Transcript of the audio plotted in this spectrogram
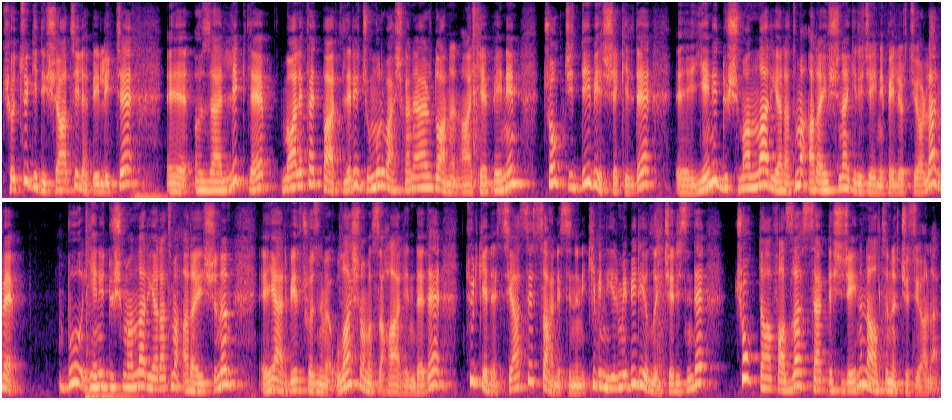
kötü gidişatıyla birlikte e, özellikle muhalefet partileri Cumhurbaşkanı Erdoğan'ın AKP'nin çok ciddi bir şekilde e, yeni düşmanlar yaratma arayışına gireceğini belirtiyorlar ve bu yeni düşmanlar yaratma arayışının eğer bir çözüme ulaşmaması halinde de Türkiye'de siyaset sahnesinin 2021 yılı içerisinde çok daha fazla sertleşeceğinin altını çiziyorlar.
